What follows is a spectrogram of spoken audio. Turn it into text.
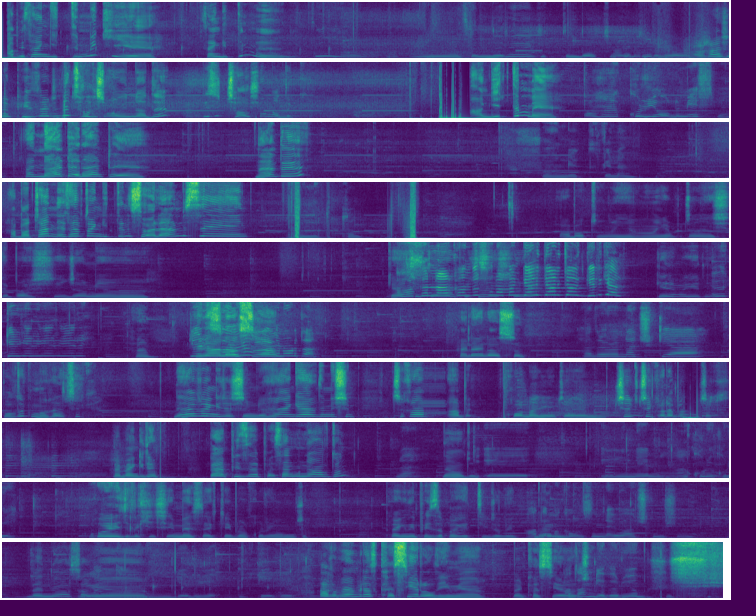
Abi sen gittin mi ki? Sen gittin mi? Sen nereye gittin bak. Arkadaşlar pizzacıda çalış oynadı. Biz hiç çalışamadık. Aa, gittin mi? Ben ha kurye oldum yes. Ha nerede nerede? Nerede? Şu an get gelen Ha Batuhan ne taraftan gittiğini söyler misin? unuttum. Ha Batuhan ya yapacağın işe başlayacağım ya. Aha senin arkandasın hemen gel gel gel geri gel. Geri mi geleyim? Evet geri geri geri geri. Tamam. Geri Helal olsun. hemen oradan. Helal olsun. Hadi önünden çık ya. Bulduk mu? Hadi çık. Nereden gideceğiz şimdi? Ha geldim işim. Çık abi. Abi korna niye çalıyorum? Çık çık arabadan çık. Hemen gidiyorum. Ben pizza... Sen ne aldın? Ne? Ne aldın? Ee, ee, ne? Kurye. Kuryecilik hiç meslek değil. Ben kurye olmayacağım. Ben gidip pizza paketçiyle olayım. Adamın kafasının evi açıkmış. Yani. Ben ne alsam ya? Abi ben biraz kasiyer olayım ya. Ben kasiyer olacağım. Adam geberiyormuş.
